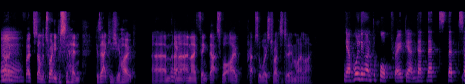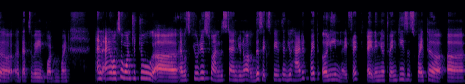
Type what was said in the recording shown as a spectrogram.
No mm. focus on the 20% because that gives you hope. Um, yeah. and, and i think that's what i've perhaps always tried to do in my life. Yeah holding on to hope right? Yeah that that's that's yeah. a that's a very important point. And i also wanted to uh, i was curious to understand you know this experience and you had it quite early in life right? Like in your 20s is quite a uh,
